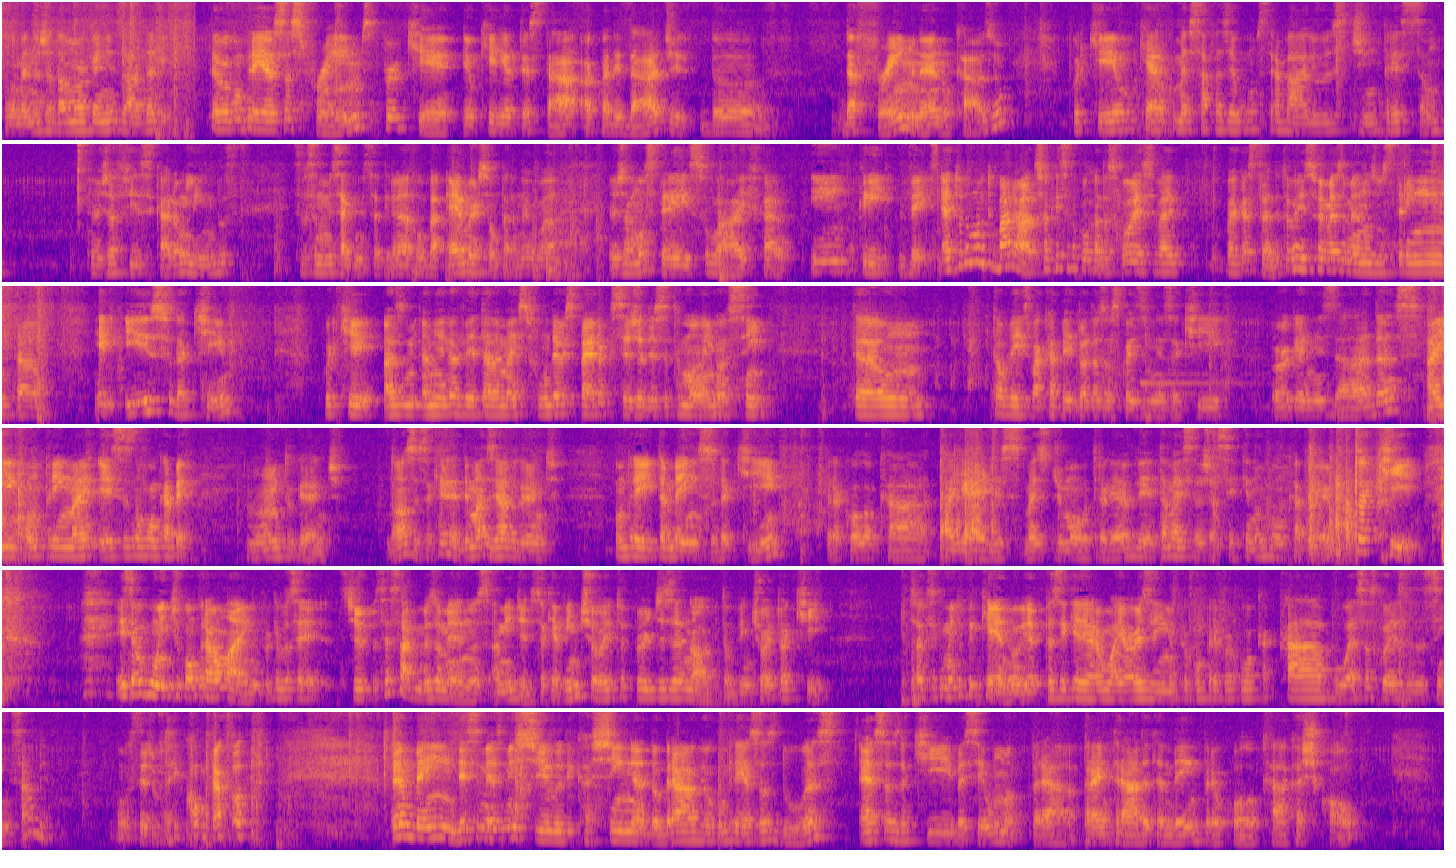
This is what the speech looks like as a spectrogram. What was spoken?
Pelo menos já dá uma organizada ali. Então eu comprei essas frames porque eu queria testar a qualidade do, da frame, né, no caso. Porque eu quero começar a fazer alguns trabalhos de impressão. Eu já fiz, ficaram lindos. Se você não me segue no Instagram, arroba Emerson Paranaguá, eu já mostrei isso lá e ficaram incríveis. É tudo muito barato, só que aí você vai colocando as coisas, vai, vai gastando. Então isso foi mais ou menos uns 30. E isso daqui porque as, a minha gaveta ela é mais funda, eu espero que seja desse tamanho, assim. Então, talvez vá caber todas as coisinhas aqui organizadas. Aí comprei mais, esses não vão caber, muito grande. Nossa, isso aqui é demasiado grande. Comprei também isso daqui, para colocar talheres, mas de uma outra gaveta, mas eu já sei que não vão caber. Isso aqui esse é o ruim de comprar online, porque você, tipo, você sabe mais ou menos a medida. Isso aqui é 28 por 19, então 28 aqui. Só que isso aqui é muito pequeno, eu pensei que ele era maiorzinho que eu comprei pra colocar cabo, essas coisas assim, sabe? Ou seja, vou ter que comprar outro. Também, desse mesmo estilo de caixinha dobrável, eu comprei essas duas. Essas daqui vai ser uma pra, pra entrada também, pra eu colocar cachecol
